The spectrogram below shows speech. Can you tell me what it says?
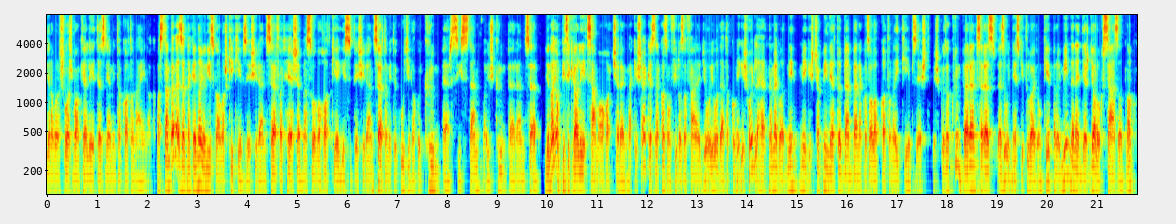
ugyanabban a sorsban kell léteznie, mint a katonáinak. Aztán bevezetnek egy nagyon izgalmas kiképzési rendszert, vagy helyesebben szólva hat kiegészítési rendszert, amit ők úgy hívnak, hogy Krümper System, vagyis Krümper rendszer. Ugye nagyon picike a létszáma a hadseregnek, és elkezdenek azon filozofálni, hogy jó, jó, de hát akkor mégis hogy lehetne megadni mégiscsak minél több embernek az alapkatonai képzést. És akkor ez a Krümper rendszer, ez, ez úgy néz ki tulajdonképpen, hogy minden egyes gyalog századnak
